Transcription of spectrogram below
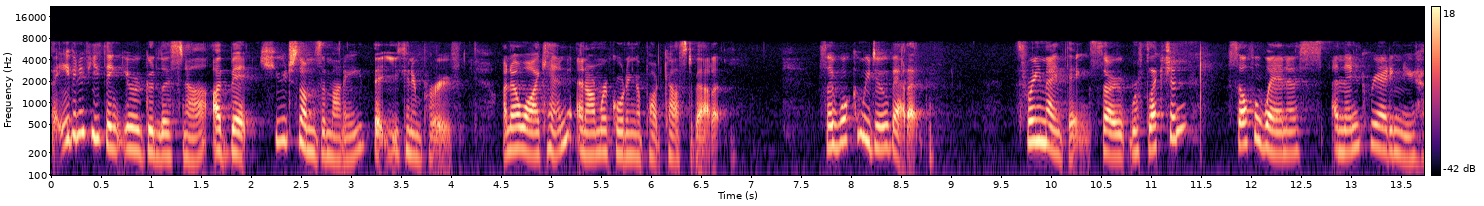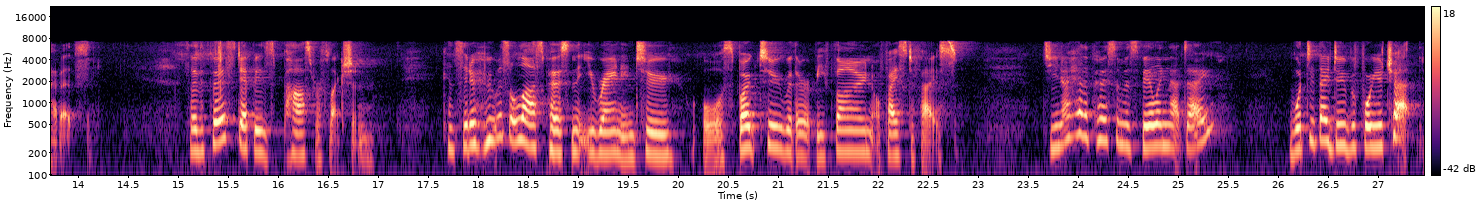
So, even if you think you're a good listener, I bet huge sums of money that you can improve. I know I can, and I'm recording a podcast about it. So, what can we do about it? Three main things. So, reflection, self awareness, and then creating new habits. So, the first step is past reflection. Consider who was the last person that you ran into or spoke to, whether it be phone or face to face. Do you know how the person was feeling that day? What did they do before your chat?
